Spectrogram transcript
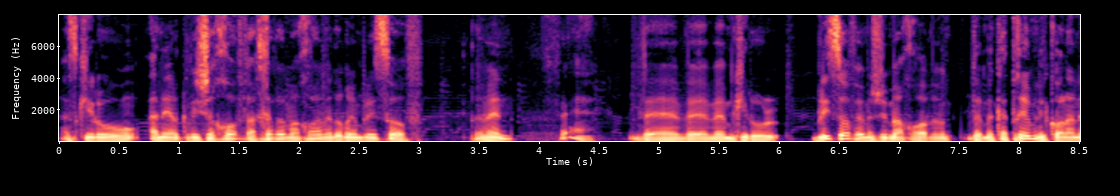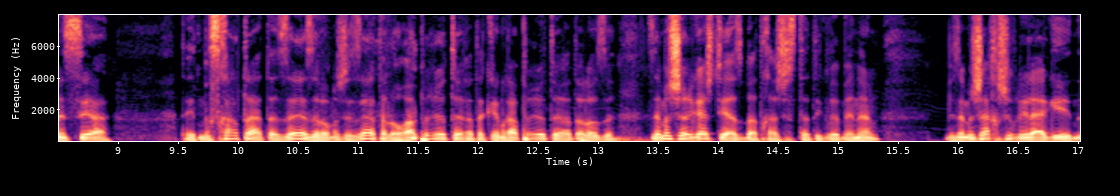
אז כאילו, אני על כביש החוף, והחבר'ה מאחורה מדברים בלי סוף, אתה מבין? יפה. והם כאילו, בלי סוף הם יושבים מאחורה ו- ומקטרים לי כל הנסיעה. אתה התמסחרת, אתה זה, זה לא מה שזה, אתה לא ראפר יותר, אתה כן ראפר יותר, אתה לא זה. זה מה שהרגשתי אז בהתחלה של סטטיק ובן אל, וזה מה שהיה חשוב לי להגיד.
